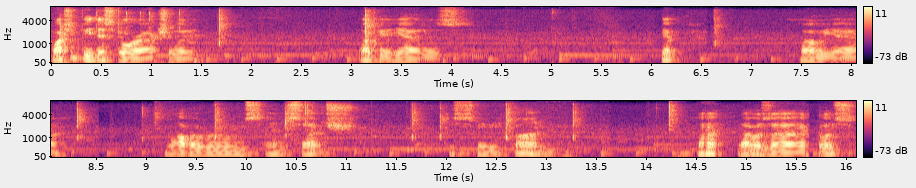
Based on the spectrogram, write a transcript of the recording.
Watch it be this door, actually. Okay, yeah, it is. Yep. Oh, yeah. Lava rooms and such. This is gonna be fun. that was, uh, close.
